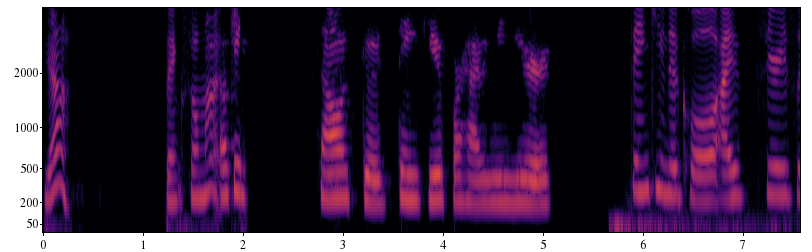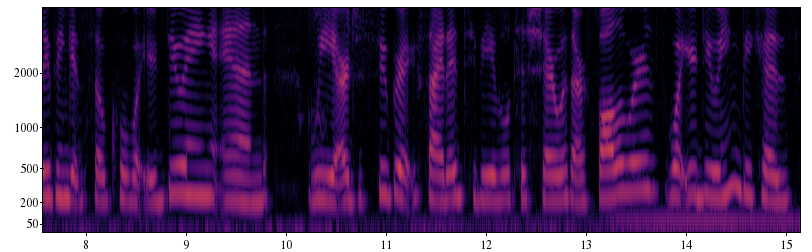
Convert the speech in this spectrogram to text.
yeah. Thanks so much. Okay. Sounds good. Thank you for having me here. Thank you, Nicole. I seriously think it's so cool what you're doing, and we are just super excited to be able to share with our followers what you're doing because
